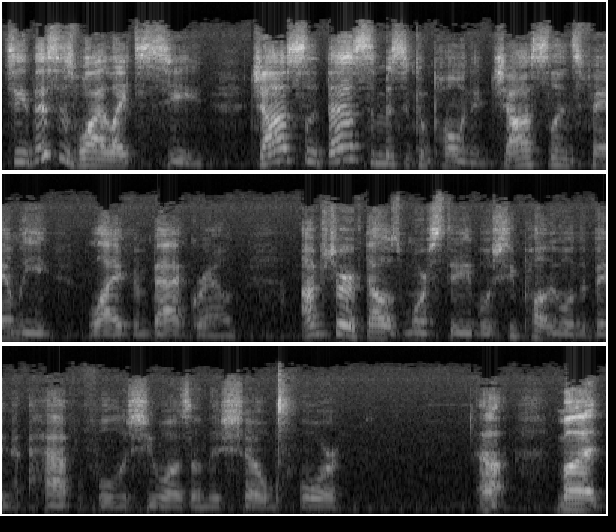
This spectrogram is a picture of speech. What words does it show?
See, this is what I like to see. Joseline, that's the missing component. Joseline's family life and background. I'm sure if that was more stable, she probably wouldn't have been half a fool as she was on this show before. Uh, but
